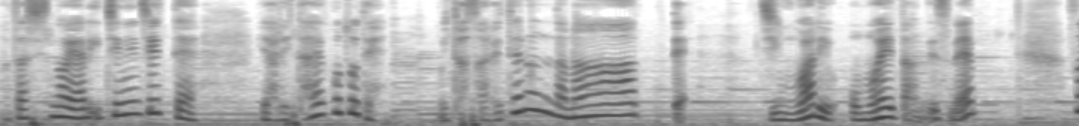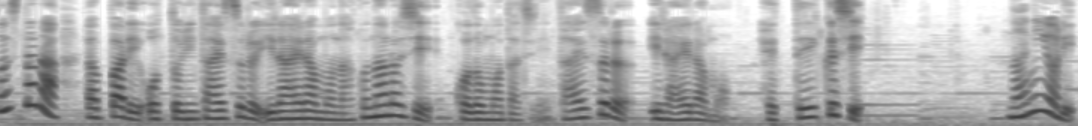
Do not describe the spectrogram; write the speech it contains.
私のやり一日ってやりたいことで満たされてるんだなーってじんわり思えたんですね。そしたらやっぱり夫に対するイライラもなくなるし子供たちに対するイライラも減っていくし何より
